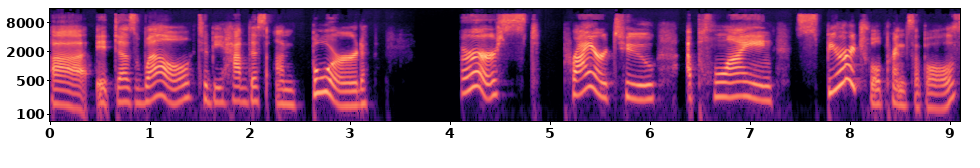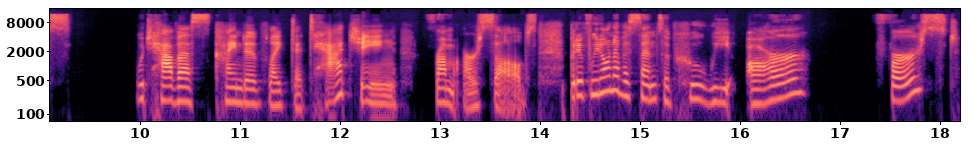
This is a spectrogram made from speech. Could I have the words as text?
uh, it does well to be have this on board first prior to applying spiritual principles, which have us kind of like detaching from ourselves. But if we don't have a sense of who we are first,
